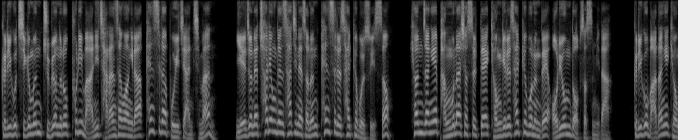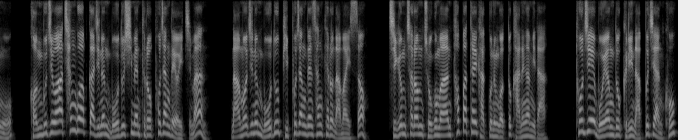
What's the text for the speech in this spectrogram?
그리고 지금은 주변으로 풀이 많이 자란 상황이라 펜스가 보이지 않지만 예전에 촬영된 사진에서는 펜스를 살펴볼 수 있어 현장에 방문하셨을 때 경계를 살펴보는데 어려움도 없었습니다. 그리고 마당의 경우 건부지와 창고 앞까지는 모두 시멘트로 포장되어 있지만 나머지는 모두 비포장된 상태로 남아 있어 지금처럼 조그마한 텃밭을 가꾸는 것도 가능합니다. 토지의 모양도 그리 나쁘지 않고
